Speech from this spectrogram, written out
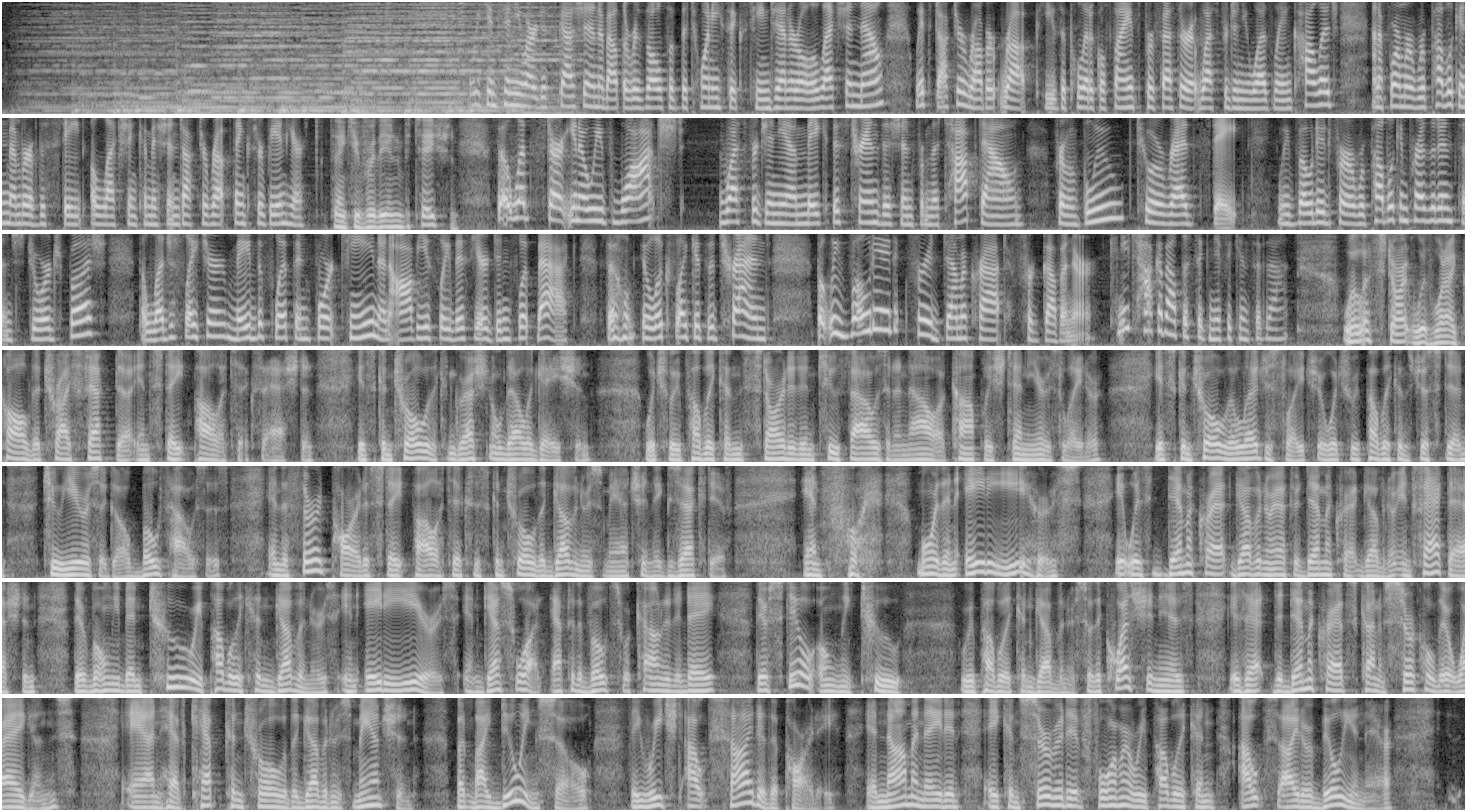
We continue our discussion about the results of the 2016 general election now with Dr. Robert Rupp. He's a political science professor at West Virginia Wesleyan College and a former Republican member of the State Election Commission. Dr. Rupp, thanks for being here. Thank you for the invitation. So let's start. You know, we've watched West Virginia make this transition from the top down from a blue to a red state. We voted for a Republican president since George Bush. The legislature made the flip in 14, and obviously this year didn't flip back. So it looks like it's a trend. But we voted for a Democrat for governor. Can you talk about the significance of that? Well, let's start with what I call the trifecta in state politics, Ashton. It's control of the congressional delegation, which the Republicans started in 2000 and now accomplished 10 years later. It's control of the legislature, which Republicans just did two years ago, both houses. And the third part of state politics is control of the governor's mansion, the executive. And for more than 80 years, it was Democrat governor after Democrat governor. In fact, Ashton, there have only been two Republican governors in 80 years. And guess what? After the votes were counted today, there's still only two Republican governors. So the question is, is that the Democrats kind of circle their wagons and have kept control of the governor's mansion. But by doing so, they reached outside of the party and nominated a conservative former Republican outsider billionaire.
